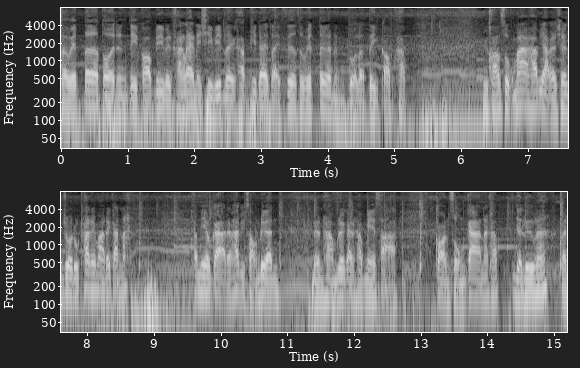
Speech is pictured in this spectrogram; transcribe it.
สเวตเตอร์ตัวหนึ่งตีกอล์ฟนี่เป็นครั้งแรกในชีวิตเลยครับ ที่ได้ใส่เสื้อสเวตเตอร์หนึ่งตัวแล้วตีกอล์ฟครับ มีความสุขมากครับ อยากจะเชิญชวนทุกท่านให้มาด้วยกันนะ ถ้ามีโอกาสนะครับอีก 2 เดือนเดินทางด้วยกันครับ เมษาก่อนสงการนะครับ อย่าลืมนะไปด้วยกัน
